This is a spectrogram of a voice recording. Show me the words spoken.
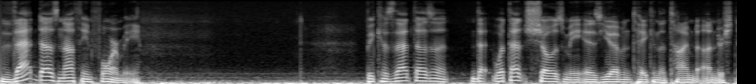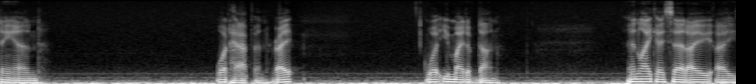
That does nothing for me because that doesn't that what that shows me is you haven't taken the time to understand what happened, right? What you might have done. And like I said, I I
